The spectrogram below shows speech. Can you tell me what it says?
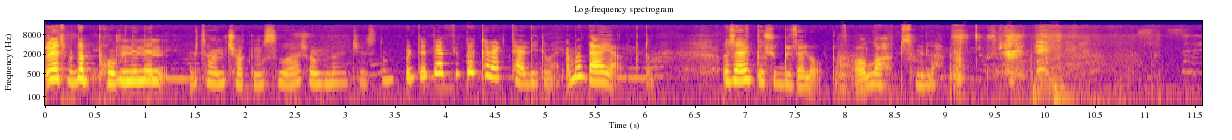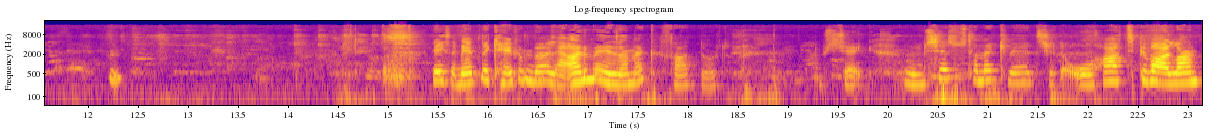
Evet burada Pomni'nin bir tane çakması var. Onu ben çizdim. Burada da karakterleri var. Ama ben yaptım. Özellikle şu güzel oldu. Allah bismillah. Neyse benim de keyfim böyle. Anime izlemek saat 4. Bir şey. Bir şey süslemek ve dışarıda oha tipi var lan.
